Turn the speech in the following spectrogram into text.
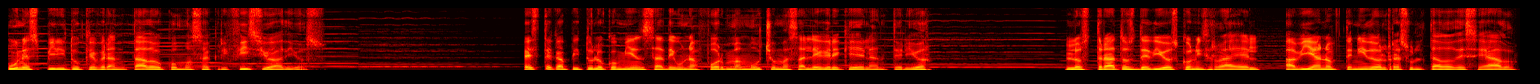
Un espíritu quebrantado como sacrificio a Dios. Este capítulo comienza de una forma mucho más alegre que el anterior. Los tratos de Dios con Israel habían obtenido el resultado deseado.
